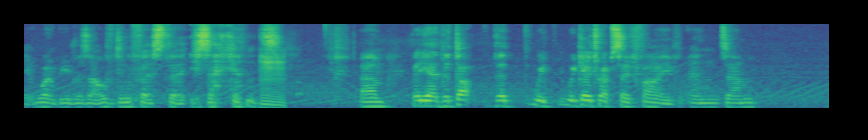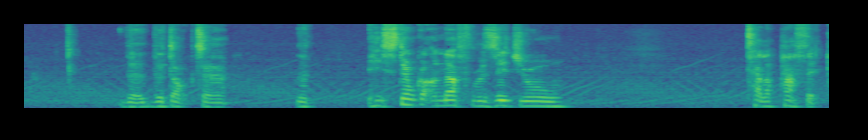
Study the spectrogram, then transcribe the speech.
it won't be resolved in the first thirty seconds. Mm. Um, but yeah, the doc, the we we go to episode five, and um, the the doctor, he's still got enough residual telepathic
